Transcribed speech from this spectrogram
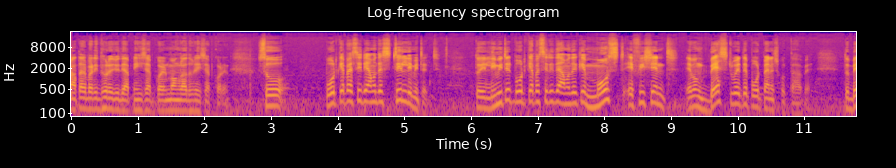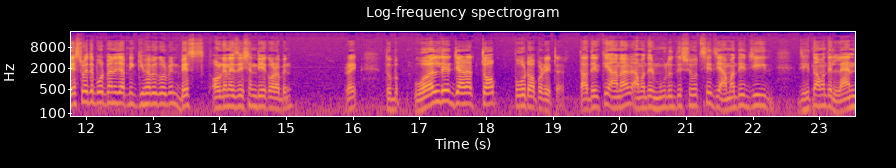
মাতার বাড়ি ধরে যদি আপনি হিসাব করেন, মংলা ধরে হিসাব করেন। সো পোর্ট ক্যাপাসিটি আমাদের স্টিল লিমিটেড তো এই লিমিটেড পোর্ট ক্যাপাসিটিতে আমাদেরকে মোস্ট এফিশিয়েন্ট এবং বেস্ট ওয়েতে পোর্ট ম্যানেজ করতে হবে। তো বেস্ট ওয়েতে পোর্ট ম্যানেজ আপনি কীভাবে করবেন? বেস্ট অর্গানাইজেশন দিয়ে করাবেন রাইট তো ওয়ার্ল্ডের যারা টপ পোর্ট অপারেটর তাদেরকে আনার আমাদের মূল উদ্দেশ্য হচ্ছে যে আমাদের যেই, যেহেতু আমাদের ল্যান্ড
